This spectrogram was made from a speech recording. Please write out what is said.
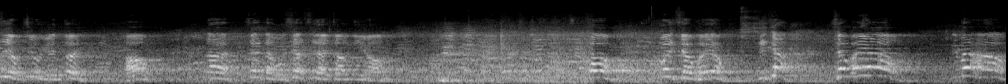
只有救援队，好，那乡长我下次来找你哦。哦，问小朋友，等一下，小朋友，你们好，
